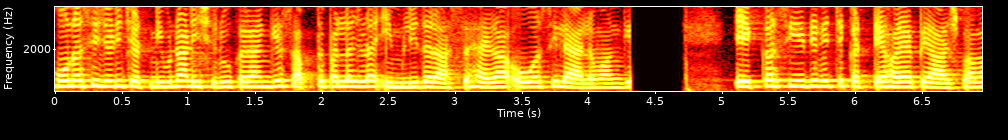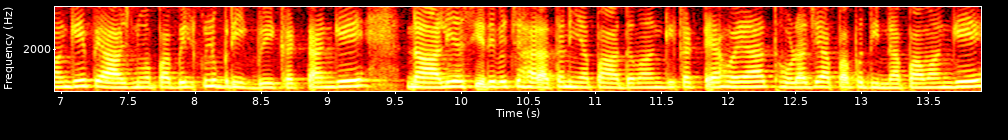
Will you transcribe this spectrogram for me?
ਹੁਣ ਅਸੀਂ ਜਿਹੜੀ ਚਟਨੀ ਬਣਾਉਣੀ ਸ਼ੁਰੂ ਕਰਾਂਗੇ, ਸਭ ਤੋਂ ਪਹਿਲਾਂ ਜਿਹੜਾ ਇਮਲੀ ਦਾ ਰਸ ਹੈਗਾ, ਉਹ ਅਸੀਂ ਲੈ ਲਵਾਂਗੇ। ਇੱਕ ਅਸੀਂ ਇਹਦੇ ਵਿੱਚ ਕੱਟਿਆ ਹੋਇਆ ਪਿਆਜ਼ ਪਾਵਾਂਗੇ, ਪਿਆਜ਼ ਨੂੰ ਆਪਾਂ ਬਿਲਕੁਲ ਬਰੀਕ ਬਰੀਕ ਕੱਟਾਂਗੇ। ਨਾਲ ਹੀ ਅਸੀਂ ਇਹਦੇ ਵਿੱਚ ਹਰਾ ਧਨੀਆ ਪਾ ਦੇਵਾਂਗੇ ਕੱਟਿਆ ਹੋਇਆ ਥੋੜਾ ਜਿਹਾ ਆਪਾਂ ਪੁਦੀਨਾ ਪਾਵਾਂਗੇ।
